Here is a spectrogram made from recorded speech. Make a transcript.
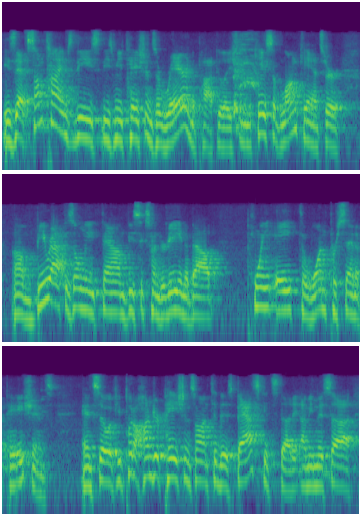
is that sometimes these, these mutations are rare in the population. In the case of lung cancer, um, BRAF is only found V600E in about 0.8 to 1% of patients. And so if you put 100 patients onto this basket study, I mean this, uh,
